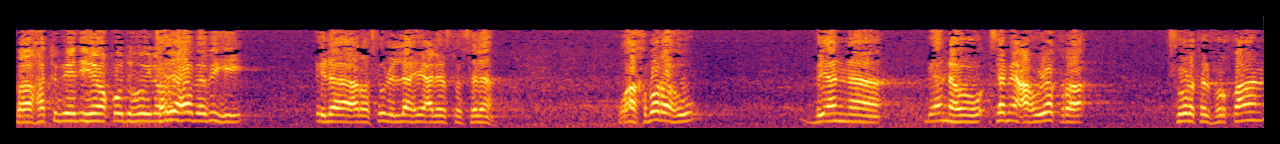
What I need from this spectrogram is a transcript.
فأخذت بيده يقوده إلى فذهب به إلى رسول الله عليه الصلاة والسلام. وأخبره بأن بأنه سمعه يقرأ سورة الفرقان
